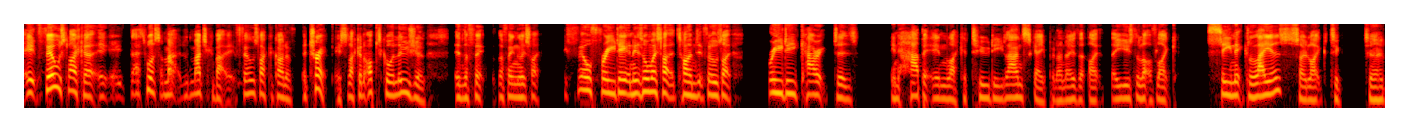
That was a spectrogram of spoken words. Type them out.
it feels like a it, it, that's what's ma- magic about it. It feels like a kind of a trick. It's like an optical illusion in the fi- the thing. that's like it feels 3D, and it's almost like at times it feels like 3D characters inhabiting like a 2D landscape. And I know that like they used a lot of like scenic layers, so like to to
